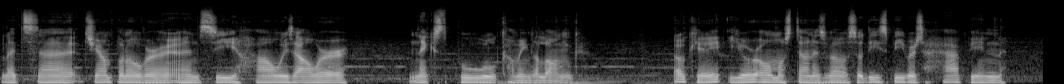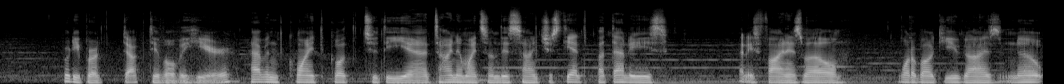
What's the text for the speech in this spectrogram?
Let's uh, jump on over and see how is our next pool coming along. Okay, you're almost done as well. So these beavers have been pretty productive over here. Haven't quite got to the uh, dynamites on this side just yet, but that is that is fine as well. What about you guys? No,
